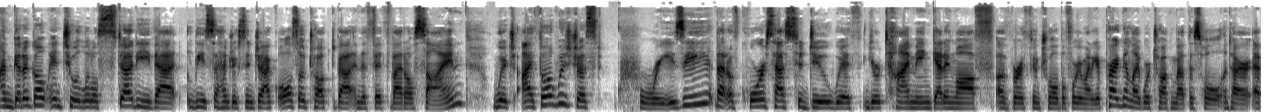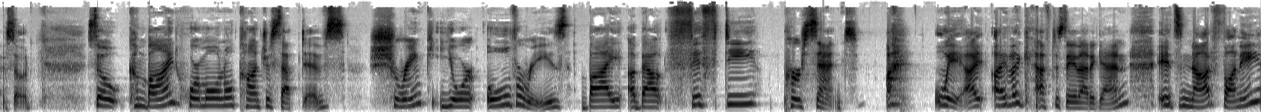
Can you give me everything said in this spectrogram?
I'm going to go into a little study that Lisa Hendrickson Jack also talked about in the fifth vital sign, which I thought was just crazy. That, of course, has to do with your timing getting off of birth control before you want to get pregnant, like we're talking about this whole entire episode. So, combined hormonal contraceptives shrink your ovaries by about 50%. Wait, I, I like have to say that again. It's not funny,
